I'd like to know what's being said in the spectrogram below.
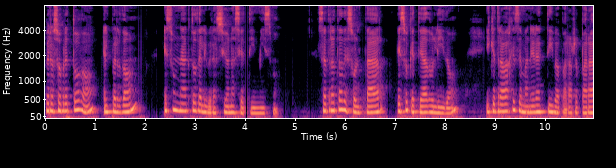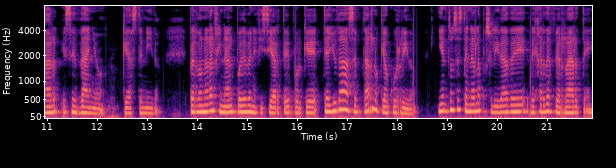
Pero sobre todo, el perdón es un acto de liberación hacia ti mismo. Se trata de soltar eso que te ha dolido y que trabajes de manera activa para reparar ese daño que has tenido. Perdonar al final puede beneficiarte porque te ayuda a aceptar lo que ha ocurrido y entonces tener la posibilidad de dejar de aferrarte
